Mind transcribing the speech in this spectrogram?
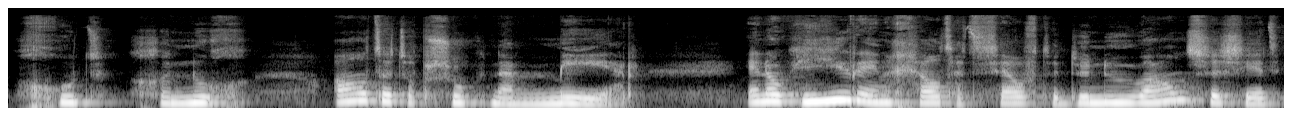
goed genoeg. Altijd op zoek naar meer. En ook hierin geldt hetzelfde. De nuance zit.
